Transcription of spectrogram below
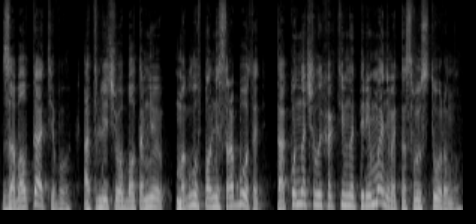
Заболтать его, отвлечь его болтовню могло вполне сработать. Так он начал их активно переманивать на свою сторону.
